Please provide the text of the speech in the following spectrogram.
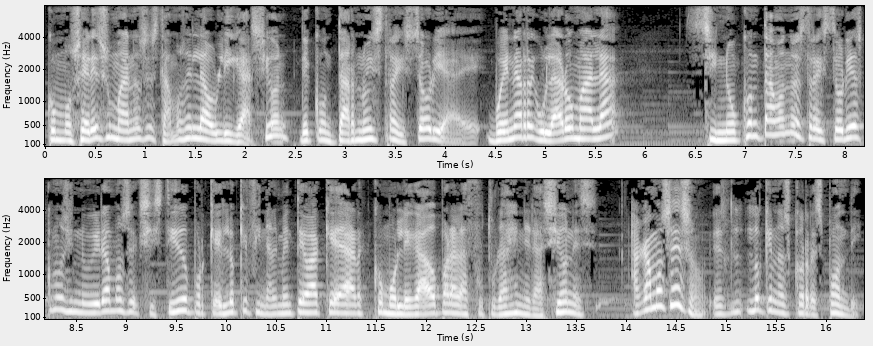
como seres humanos estamos en la obligación de contar nuestra historia, eh, buena, regular o mala. Si no contamos nuestra historia es como si no hubiéramos existido porque es lo que finalmente va a quedar como legado para las futuras generaciones. Hagamos eso, es lo que nos corresponde.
